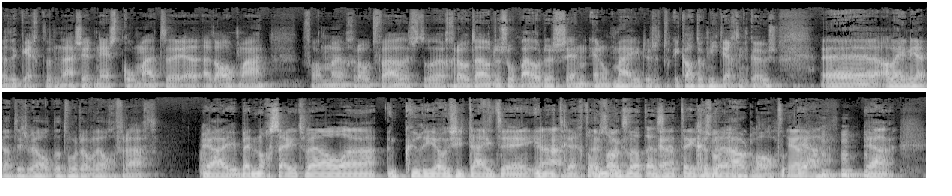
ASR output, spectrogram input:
dat ik echt een AZ-nest kom uit, uit Alkmaar. Van grootvaders, grootouders op ouders en, en op mij. Dus het- ik had ook niet echt een keus. Alleen ja, dat, is wel, dat wordt dan wel gevraagd. ja je bent nog steeds wel een curiositeit eh, in Ja, Utrecht. Ondanks soort- dat AZ ja, tegen een soort de... outlaw. t- Ja. Ja, ja.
